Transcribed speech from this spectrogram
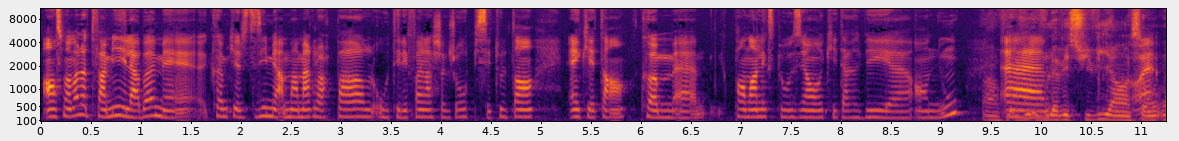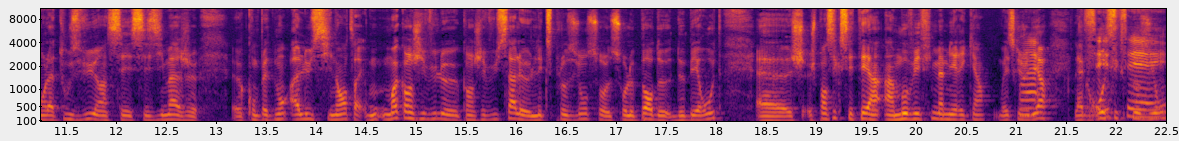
En ce moment, notre famille est là-bas, mais comme que je dis, ma, ma mère leur parle au téléphone à chaque jour, puis c'est tout le temps inquiétant, comme euh, pendant l'explosion qui est arrivée euh, en nous. Hein, vous, l'avez suivi, hein, ouais. on, on l'a tous vu, hein, ces, ces images complètement hallucinantes. Moi, quand j'ai vu le, quand j'ai vu ça, le- l'explosion sur, sur le port de, de Beyrouth, je, je pensais que c'était un, un mauvais film américain. Vous voyez ce que je veux dire? La grosse explosion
